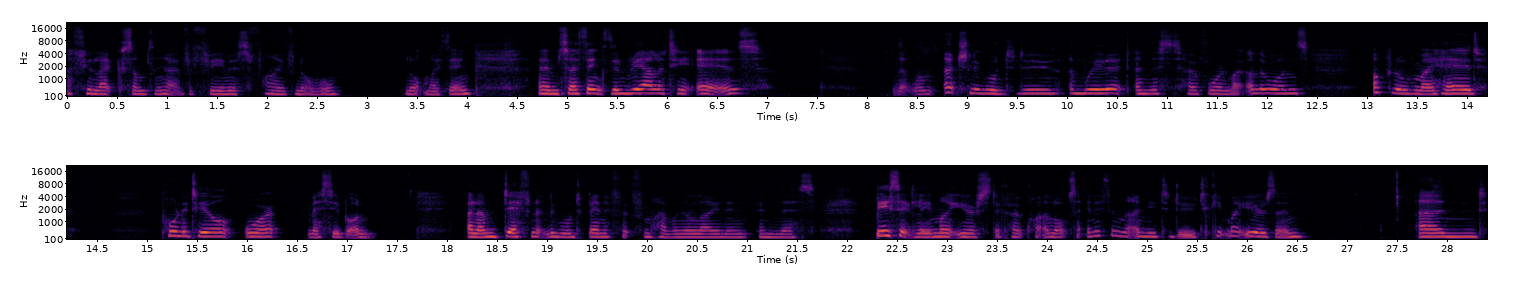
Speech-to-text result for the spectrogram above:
I feel like something out of a famous five novel, not my thing. Um, so I think the reality is that what I'm actually going to do and wear it, and this is how I've worn my other ones, up and over my head, ponytail or messy bun. And I'm definitely going to benefit from having a lining in this. Basically, my ears stick out quite a lot, so anything that I need to do to keep my ears in and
